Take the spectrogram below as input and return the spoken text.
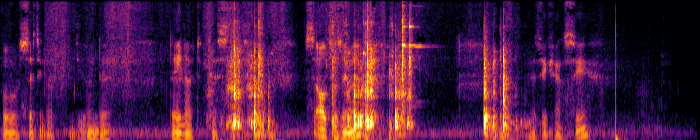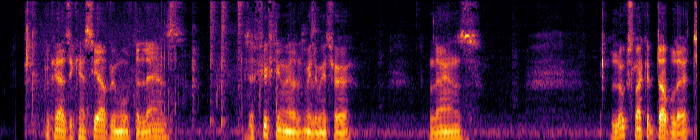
for setting up during the daylight test. It's Alta's image, as you can see. Okay, as you can see, I've removed the lens. It's a 50 millimeter lens. It looks like a doublet.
